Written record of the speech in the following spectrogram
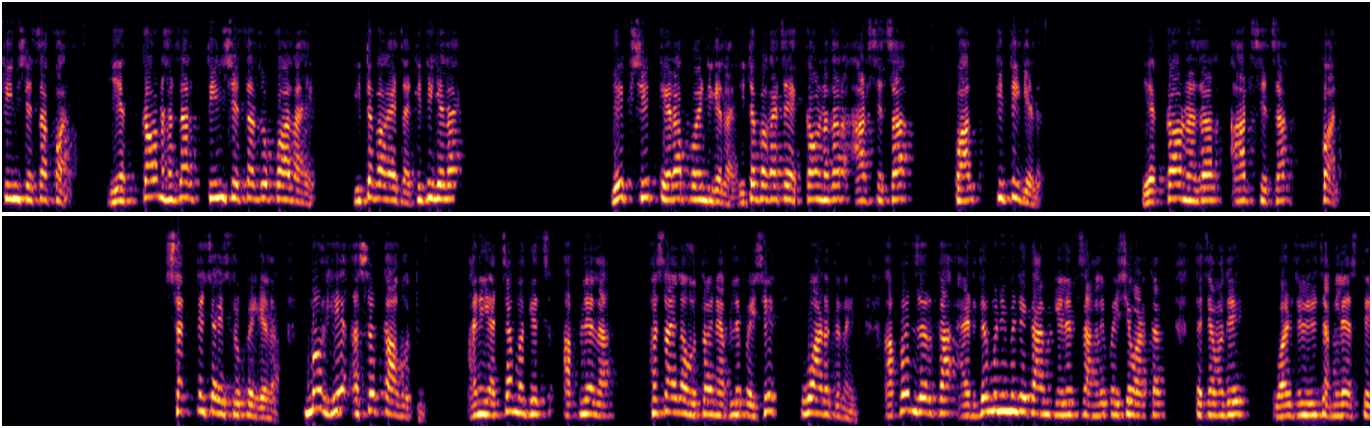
तीनशेचा कॉल एक्कावन्न हजार तीनशेचा जो कॉल आहे इथं बघायचा किती गेलाय एकशे तेरा पॉईंट गेला. इथं बघायचा एक्कावन्न हजार आठशेचा कॉल किती गेला? एक्कावन्न हजार आठशेचा कॉल सत्तेचाळीस रुपये गेला. मग हे असं का होतं? आणि याच्यामध्येच आपल्याला फसायला होतं आणि आपले पैसे वाढत नाहीत. आपण जर का ऍट द मनीमध्ये काम केलं तर चांगले पैसे वाढतात. त्याच्यामध्ये व्हॉल्टिलिटी चांगले असते.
